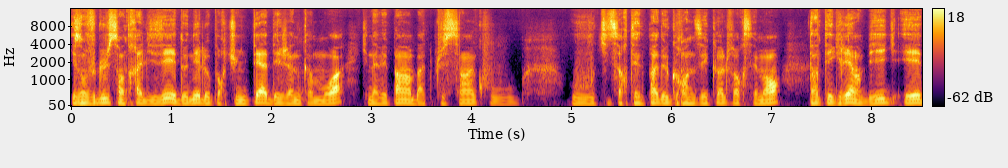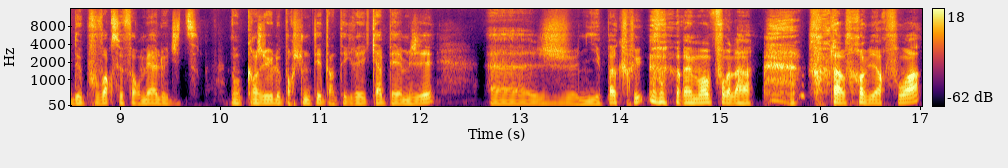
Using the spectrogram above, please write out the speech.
ils ont voulu le centraliser et donner l'opportunité à des jeunes comme moi qui n'avaient pas un bac plus 5 ou, ou qui sortaient pas de grandes écoles forcément, d'intégrer un big et de pouvoir se former à l'audit. Donc quand j'ai eu l'opportunité d'intégrer KPMG, euh, je n'y ai pas cru vraiment pour la, la première fois.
